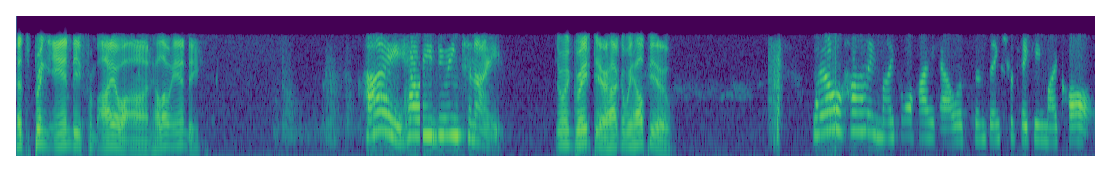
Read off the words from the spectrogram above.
Let's bring Andy from Iowa on. Hello, Andy. Hi, how are you doing tonight? Doing great, dear. How can we help you? Well, hi, Michael. Hi, Allison. Thanks for taking my call.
